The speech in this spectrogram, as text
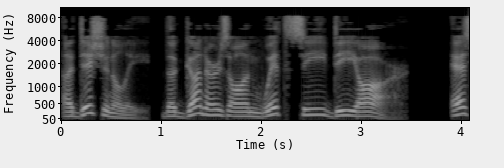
Additionally, the gunners on with CDR S.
